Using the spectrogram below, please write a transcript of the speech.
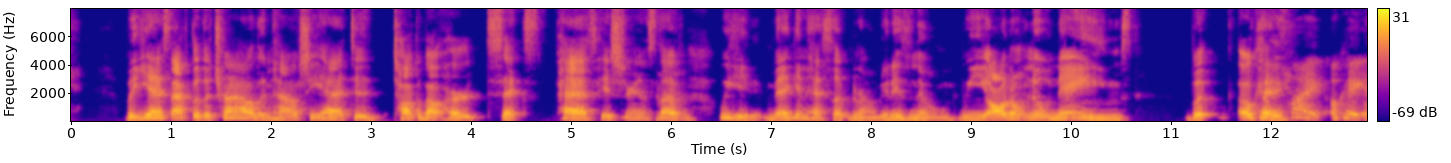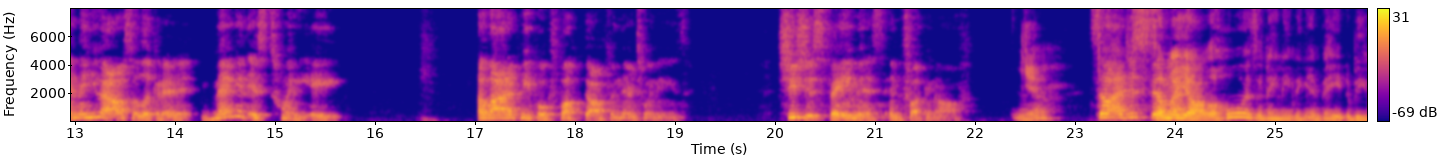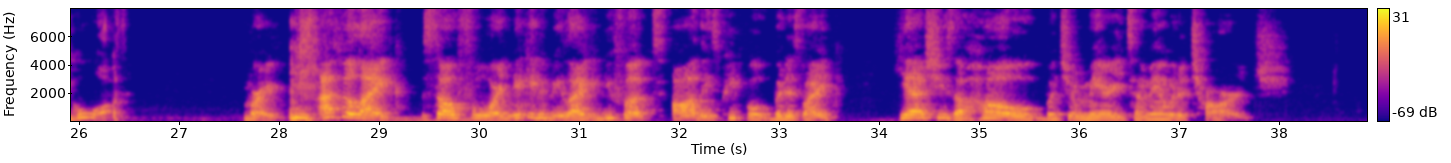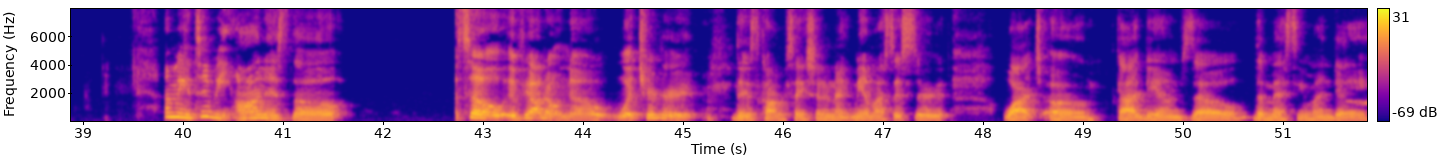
But yes, after the trial and how she had to talk about her sex past history and stuff, Mhm. we get it. Megan has slept around. It is known. We all don't know names, but But okay. it's like, okay, and then you gotta also look at it. Megan is 28. A lot of people fucked off in their 20s. She's just famous and fucking off. Yeah. So I just feel Some like, of y'all are whores and ain't even getting paid to be whores. right. I feel like so for Nikki to be like, you fucked all these people, but it's like, yeah, she's a hoe, but you're married to a man with a charge. I mean, to be honest though, so if y'all don't know what triggered this conversation tonight, me and my sister watch um goddamn Zoe, the messy Monday.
